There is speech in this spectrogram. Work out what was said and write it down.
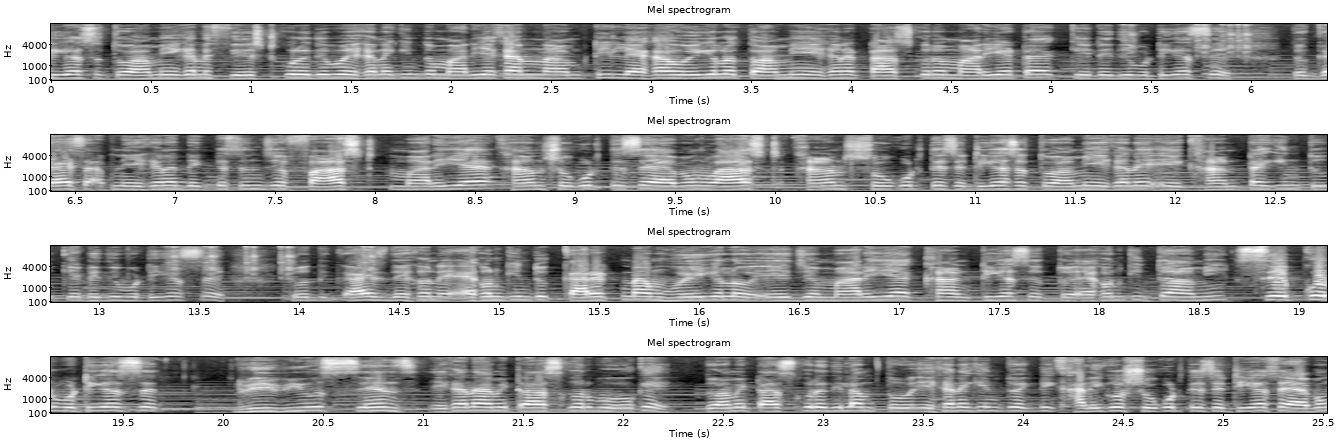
ঠিক আছে? তো আমি এখানে পেস্ট করে দেবো। এখানে কিন্তু মারিয়া খান নামটি লেখা হয়ে গেল, তো আমি এখানে টাচ করে মারিয়াটা কেটে দিব, ঠিক আছে? তো গাইস আপনি এখানে দেখতেছেন যে ফার্স্ট মারিয়া খান শো করতেছে এবং লাস্ট খান শো করতেছে, ঠিক আছে? তো আমি এখানে এই খানটা কিন্তু কেটে দিব, ঠিক আছে? তো গাইস দেখুন, এখন কিন্তু কারেক্ট নাম হয়ে গেল, এই যে মারিয়া খান, ঠিক আছে? তো এখন কিন্তু আমি সেভ করব, ঠিক আছে? রিভিউ সেন্স এখানে আমি টাচ করব ওকে তো আমি টাচ করে দিলাম, তো এখানে কিন্তু একটি খালি ঘর শো করতেছে, ঠিক আছে? এবং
